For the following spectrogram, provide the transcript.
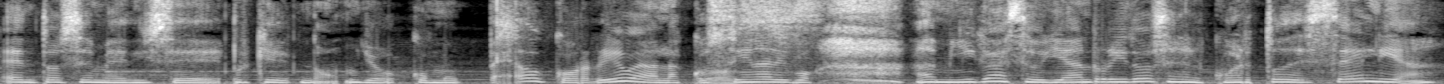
Entonces me dice, porque no, yo como pedo corrí a la cocina, digo, amiga, se oían ruidos en el cuarto de Celia.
